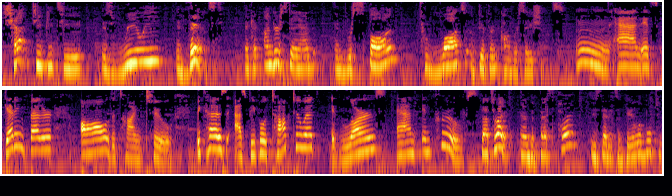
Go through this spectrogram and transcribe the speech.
ChatGPT is really advanced and can understand and respond to lots of different conversations. Mm, and it's getting better all the time too because as people talk to it, it learns and improves. That's right. And the best part is that it's available to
